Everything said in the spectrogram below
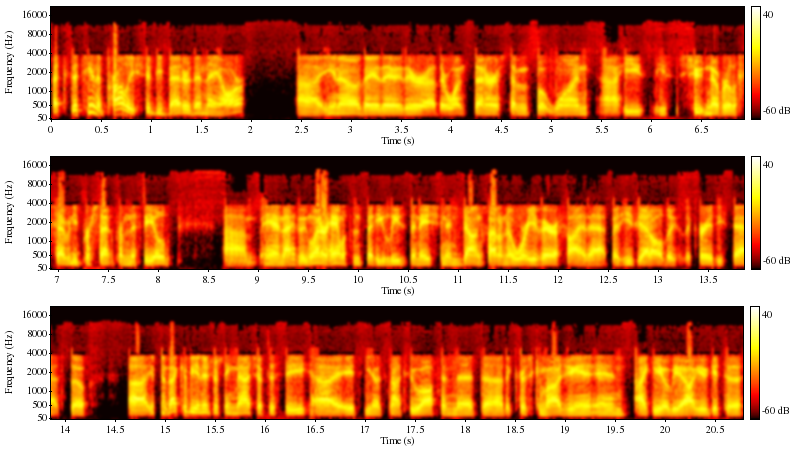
that's the team that probably should be better than they are. Uh, you know, they they they're uh, their one center is seven foot one. Uh, he's he's shooting over seventy percent from the field. Um, and I think Leonard Hamilton said he leads the nation in dunks. I don't know where you verify that, but he's got all the, the crazy stats. So uh, you know, that could be an interesting matchup to see. Uh, it's you know it's not too often that uh, that Chris Koumadje and, and Ike Obiagu get to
